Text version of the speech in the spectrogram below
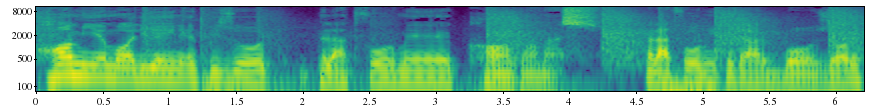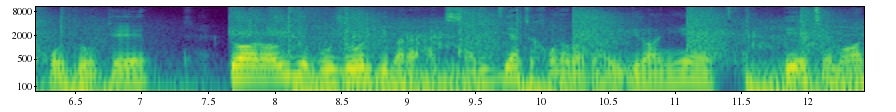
حامی مالی این اپیزود پلتفرم کارنامه است. پلتفرمی که در بازار خودرو که دارایی بزرگی برای اکثریت خانواده های ایرانی اعتماد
